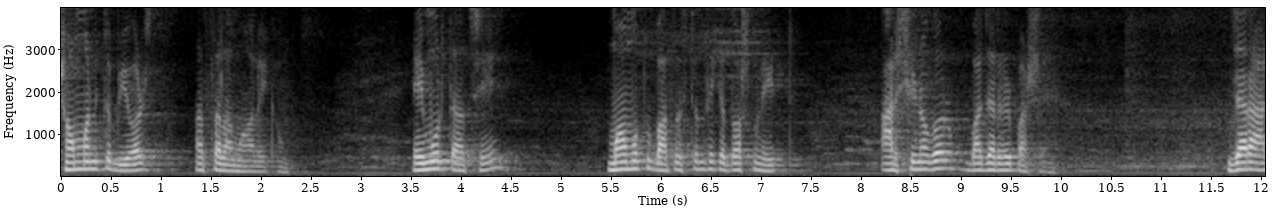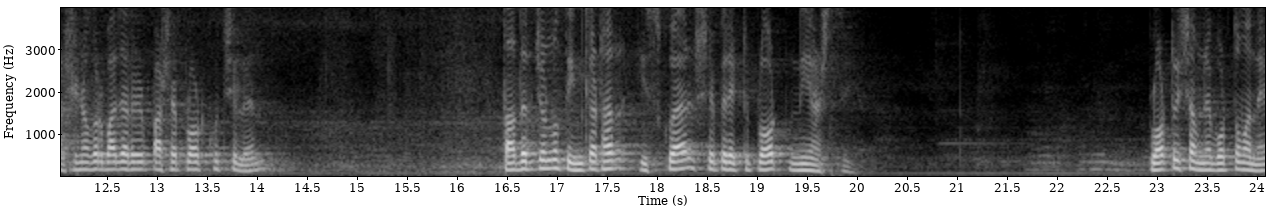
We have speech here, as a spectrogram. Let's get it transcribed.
সম্মানিত ভিউয়ার্স, আসসালামু আলাইকুম। এই মুহূর্তে আছি মোহাম্মদপুর বাস স্ট্যান্ড থেকে দশ মিনিট আরশিনগর বাজারের পাশে। যারা আরশিনগর বাজারের পাশে প্লট খুঁজছিলেন, তাদের জন্য তিন কাঠার স্কোয়ার শেপের একটি প্লট নিয়ে আসছি। প্লটটির সামনে বর্তমানে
